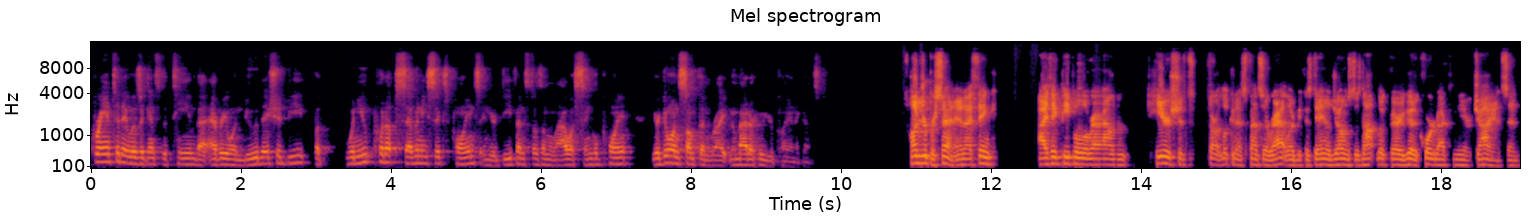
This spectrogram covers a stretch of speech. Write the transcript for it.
granted, it was against a team that everyone knew they should beat, but when you put up 76 points and your defense doesn't allow a single point, you're doing something right, no matter who you're playing against. Hundred percent, and I think I think people around here should start looking at Spencer Rattler because Daniel Jones does not look very good at quarterback for the New York Giants, and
